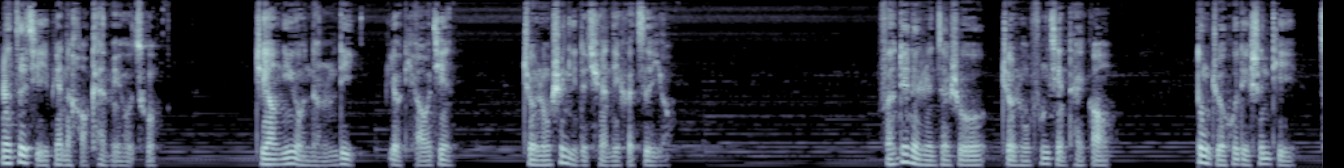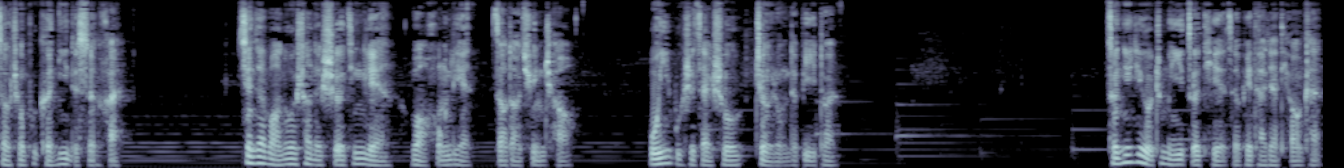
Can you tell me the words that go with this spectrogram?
让自己变得好看没有错，只要你有能力、有条件，整容是你的权利和自由。反对的人在说整容风险太高，动辄会对身体造成不可逆的损害。现在网络上的蛇精脸、网红脸遭到群嘲，无一不是在说整容的弊端。曾经就有这么一则帖子被大家调侃：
